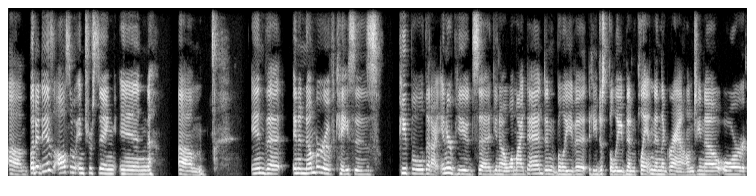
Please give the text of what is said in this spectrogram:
Um, but it is also interesting in um, in that in a number of cases people that I interviewed said, you know, well, my dad didn't believe it. He just believed in planting in the ground, you know, or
